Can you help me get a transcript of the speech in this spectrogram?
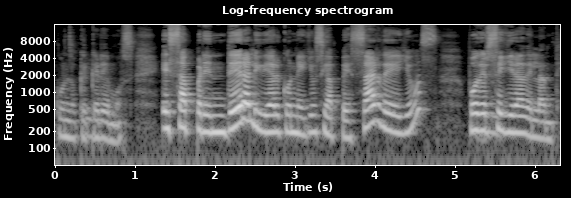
con lo que queremos. Es aprender a lidiar con ellos y a pesar de ellos poder seguir adelante.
